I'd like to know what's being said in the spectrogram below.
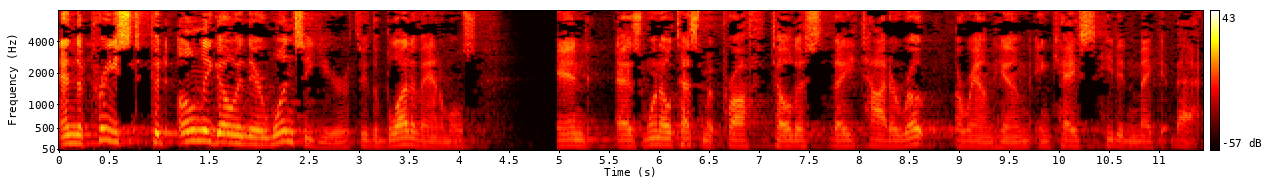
And the priest could only go in there once a year through the blood of animals and as one Old Testament prof told us, they tied a rope around him in case he didn't make it back.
